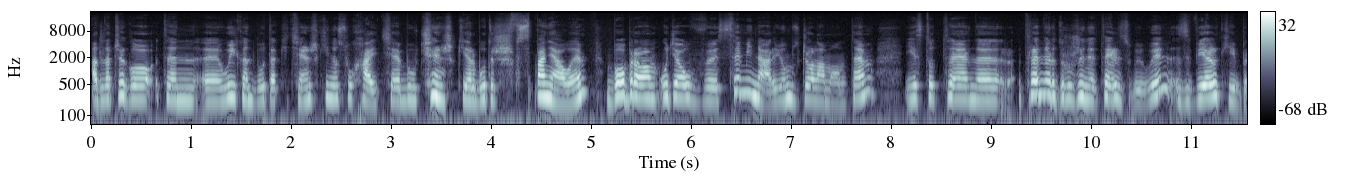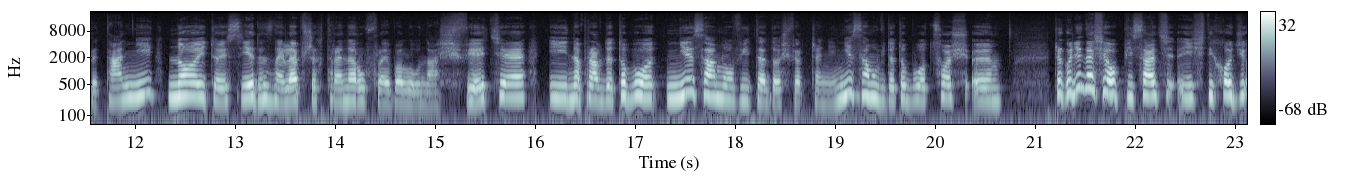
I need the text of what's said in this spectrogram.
A dlaczego ten e, weekend był taki ciężki? No słuchajcie, był ciężki, ale był też wspaniały, bo brałam udział w seminarium z Jola Montem. Jest to trener, trener drużyny Tales We Win z Wielkiej Brytanii. No i to jest jeden z najlepszych trenerów flyballu na świecie i naprawdę to było niesamowite doświadczenie. Niesamowite, to było coś... Yy, czego nie da się opisać, jeśli chodzi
